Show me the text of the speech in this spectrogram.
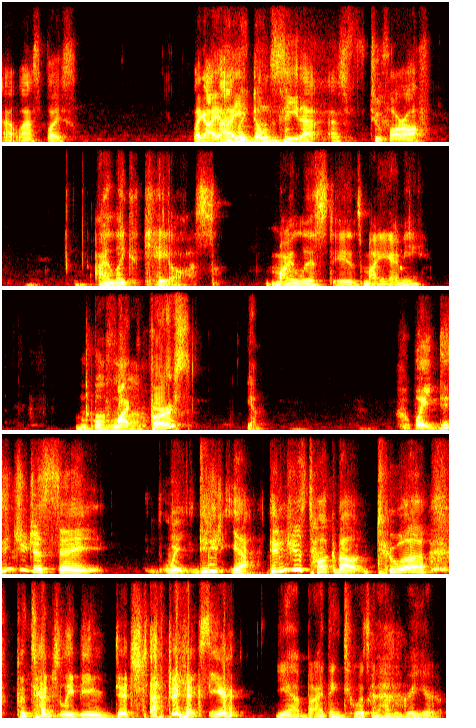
at last place. Like I, I, I don't see that as too far off. I like chaos. My list is Miami. Buffalo. My first? Yeah. Wait, didn't you just say wait, didn't you yeah, didn't you just talk about Tua potentially being ditched after next year? Yeah, but I think Tua's gonna have a great year.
